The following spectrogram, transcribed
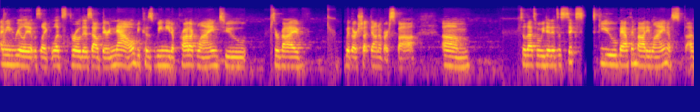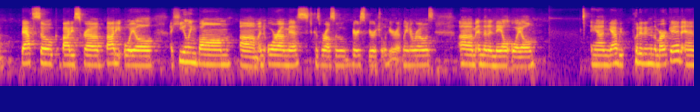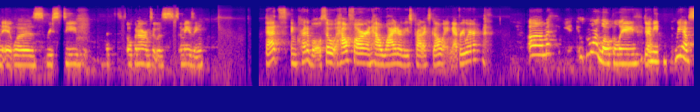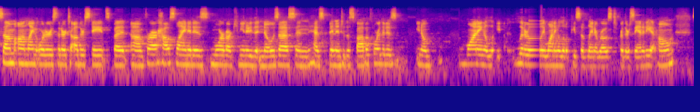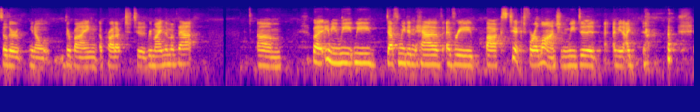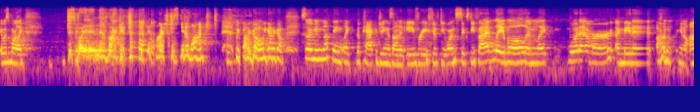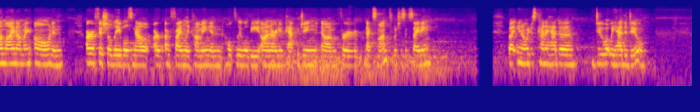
I mean, really, it was like let's throw this out there now because we need a product line to survive with our shutdown of our spa. Um, so that's what we did. It's a six SKU bath and body line, a, a bath soak, body scrub, body oil a healing balm, um, an aura mist, because we're also very spiritual here at Lena Rose, um, and then a nail oil. And yeah, we put it into the market and it was received with open arms. It was amazing. That's incredible. So, how far and how wide are these products going? Everywhere? Um, more locally. Yeah. I mean, we have some online orders that are to other states, but um, for our house line, it is more of our community that knows us and has been into the spa before that is, you know, wanting a literally wanting a little piece of Lena Rose for their sanity at home. So they're, you know, they're buying a product to remind them of that. Um, but I mean, we we definitely didn't have every box ticked for a launch, and we did. I mean, I. it was more like, just put it in the market, just get it launched, just get it launched. We gotta go, we gotta go. So I mean, nothing like the packaging is on an Avery 5165 label and like whatever. I made it on, you know, online on my own and our official labels now are, are finally coming and hopefully will be on our new packaging um, for next month, which is exciting. But you know, we just kind of had to do what we had to do.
